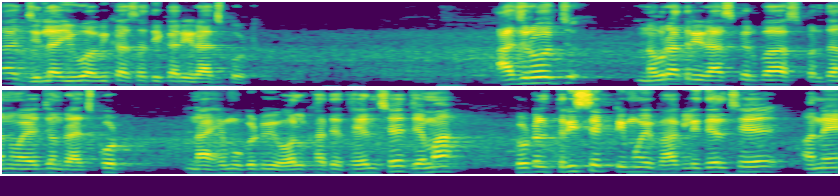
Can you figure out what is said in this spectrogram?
જિલ્લા યુવા વિકાસ અધિકારી રાજકોટ. આજરોજ નવરાત્રિ રાસ ગરબા સ્પર્ધાનું આયોજન રાજકોટના હેમુ ગઢવી હોલ ખાતે થયેલ છે, જેમાં ટોટલ ત્રીસેક ટીમોએ ભાગ લીધેલ છે અને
